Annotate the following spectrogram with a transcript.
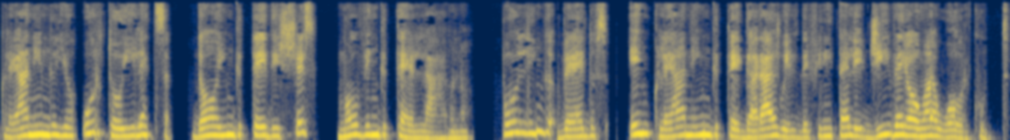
cleaning your toilets, doing the dishes, moving the lawn, pulling beds, and cleaning the garage will definitely give you a workout.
